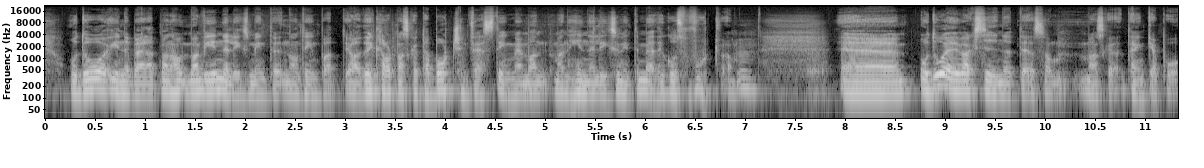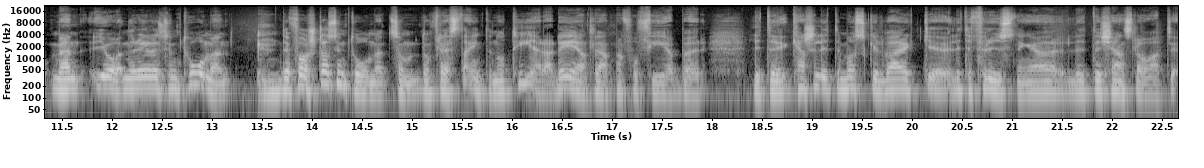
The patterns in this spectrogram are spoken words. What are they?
Och då innebär det att man, har, man vinner liksom inte någonting på att, ja det är klart man ska ta bort sin fästing men man, man hinner liksom inte med, det går så fort. Va? Mm. Eh, och då är vaccinet det som man ska tänka på. Men ja, när det gäller symptomen. Det första symptomet som de flesta inte noterar det är egentligen att man får feber, lite, kanske lite muskelvärk, eh, lite frysningar, lite känsla av att eh,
